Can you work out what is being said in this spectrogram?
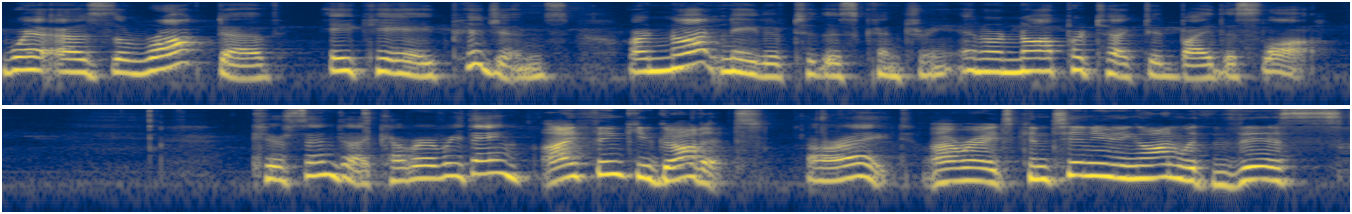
whereas the rock dove, aka pigeons, are not native to this country and are not protected by this law. Kiersten, did I cover everything? I think you got it. All right. All right. Continuing on with this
